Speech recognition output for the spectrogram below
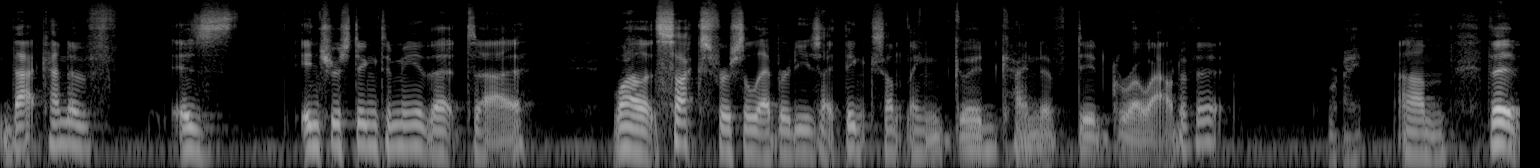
that kind of is interesting to me. That uh, while it sucks for celebrities, I think something good kind of did grow out of it. Right. Um, the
